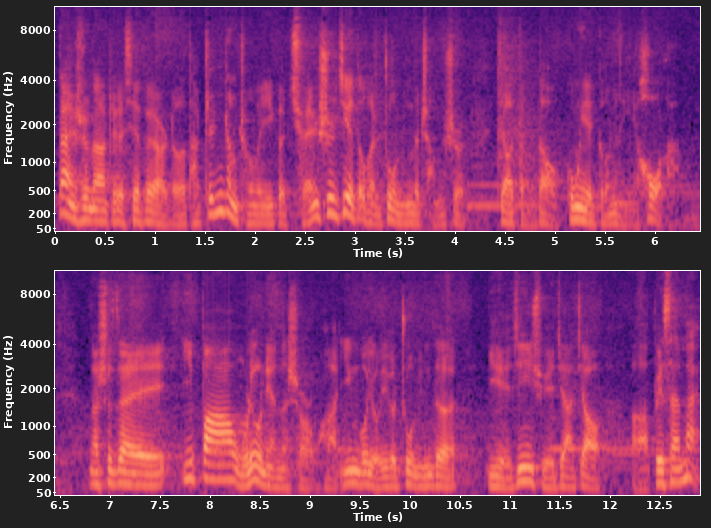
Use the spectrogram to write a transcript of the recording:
但是呢，这个谢菲尔德它真正成为一个全世界都很著名的城市，要等到工业革命以后了。那是在一八五六年的时候，哈，英国有一个著名的冶金学家叫啊贝塞麦，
